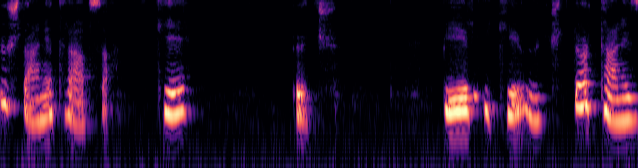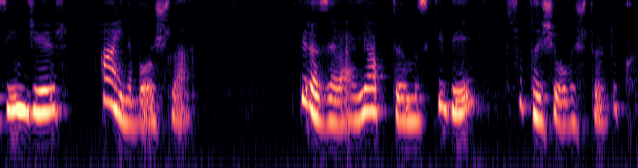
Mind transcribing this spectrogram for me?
3 tane trabzan. 2 3 1 2 3 4 tane zincir aynı boşluğa. Biraz evvel yaptığımız gibi su taşı oluşturduk.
